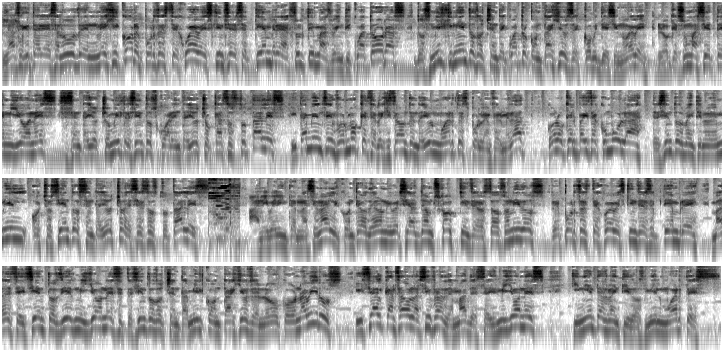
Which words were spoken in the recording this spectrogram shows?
La Secretaría de Salud en México reporta este jueves 15 de septiembre en las últimas 24 horas 2.584 contagios de COVID-19, lo que suma 7.068.348 casos totales y también se informó que se registraron 31 muertes por la enfermedad, con lo que el país acumula 329.868 decesos totales. A nivel internacional, el conteo de la Universidad Johns Hopkins de los Estados Unidos reporta este jueves 15 de septiembre más de 610.780.000 contagios del nuevo coronavirus y se ha alcanzado la cifra de más de 6 millones 522 mil muertes.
